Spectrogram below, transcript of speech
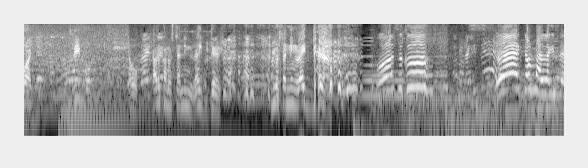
I think. 3, 4. Oh, right Khan was standing right there. we were standing right there. Oh, Suku! একদম ভাল লাগিছে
